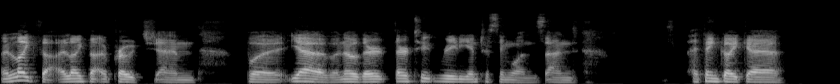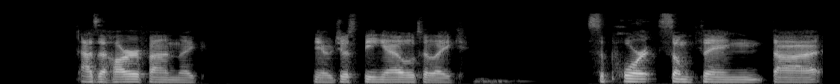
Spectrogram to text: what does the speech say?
I like that. I like that approach um but yeah but no they're they're two really interesting ones. And i think like uh as a horror fan like you know, just being able to like support something that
